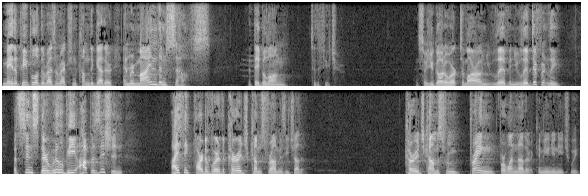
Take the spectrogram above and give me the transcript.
may the people of the resurrection come together and remind themselves that they belong to the future. And so you go to work tomorrow and you live and you live differently. But since there will be opposition, I think part of where the courage comes from is each other. Courage comes from praying for one another at communion each week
